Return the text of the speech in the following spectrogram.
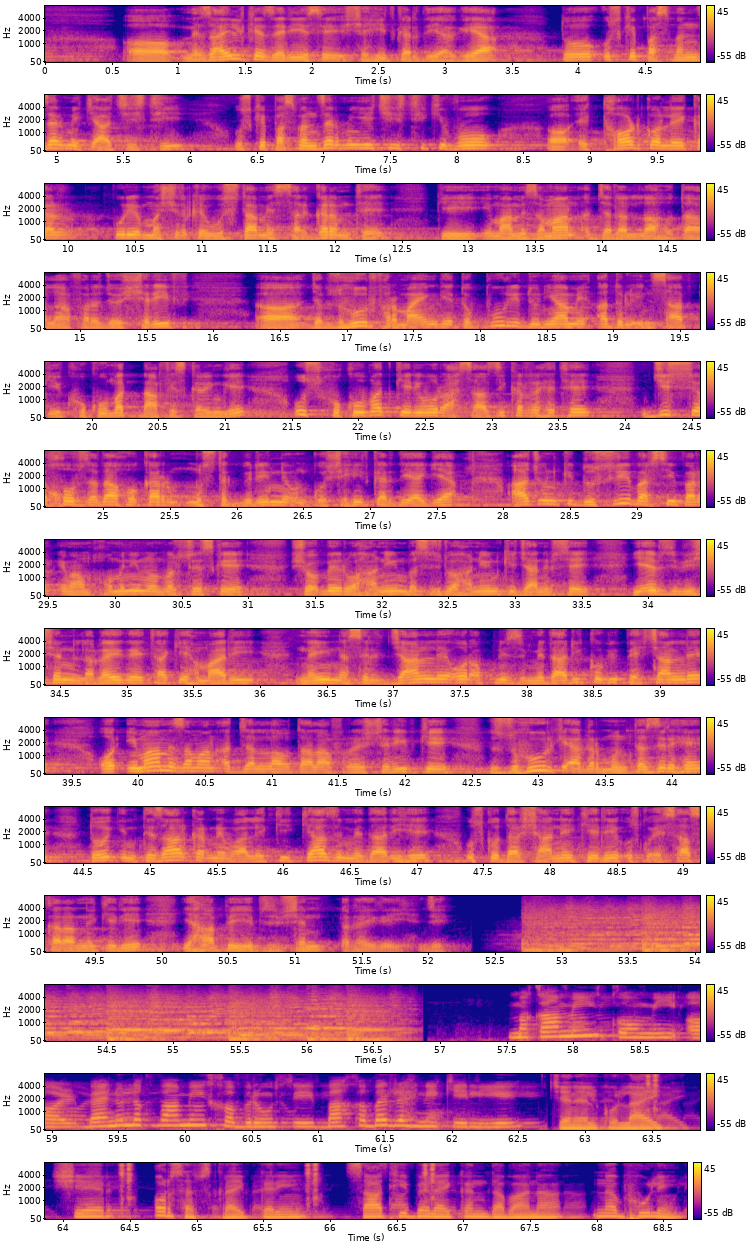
میزائل کے ذریعے سے شہید کر دیا گیا۔ تو اس کے پس منظر میں کیا چیز تھی؟ اس کے پس منظر میں یہ چیز تھی کہ وہ ایک تھاٹ کو لے کر پورے مشرق وسطیٰ میں سرگرم تھے کہ امام زمان اجل اللہ تعالیٰ فرج و شریف جب ظہور فرمائیں گے تو پوری دنیا میں عدل انصاف کی ایک حکومت نافذ کریں گے۔ اس حکومت کے لیے وہ راہ سازی کر رہے تھے، جس سے خوف زدہ ہو کر مستقبرین نے ان کو شہید کر دیا گیا۔ آج ان کی دوسری برسی پر امام خمنی مولس کے شعبے روحانین بسیج روحانین کی جانب سے یہ ایگزیبیشن لگائے گئے تاکہ ہماری نئی نسل جان لے اور اپنی ذمہ داری کو بھی پہچان لے۔ اور امام زمان اج اللہ تعالیٰ فرض شریف کے ظہور کے اگر منتظر ہیں تو ایک انتظار کرنے والے کی کیا کیا ذمہ داری ہے اس کو درشانے کے لیے اس کو احساس کرانے کے لیے یہاں پہ یہ ایگزیبیشن لگائی گئی ہے۔ جی۔ مقامی قومی اور بین الاقوامی خبروں سے باخبر رہنے کے لیے چینل کو لائک شیئر اور سبسکرائب کریں۔ ساتھ ہی بیل آئیکن دبانا نہ بھولیں۔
